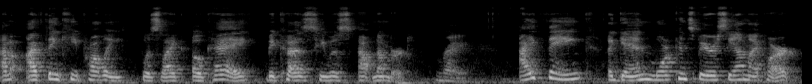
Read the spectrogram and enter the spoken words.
I, don't, I think he probably was like, "Okay," because he was outnumbered. Right. I think, again, more conspiracy on my part,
